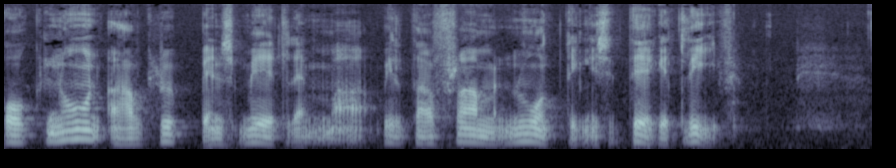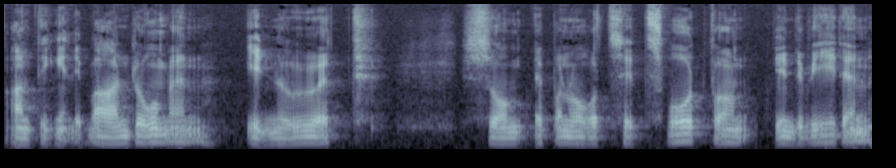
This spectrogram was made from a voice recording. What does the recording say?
Och någon av gruppens medlemmar vill ta fram någonting i sitt eget liv. Antingen i barndomen, i nuet, som är på något sätt svårt för individen,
